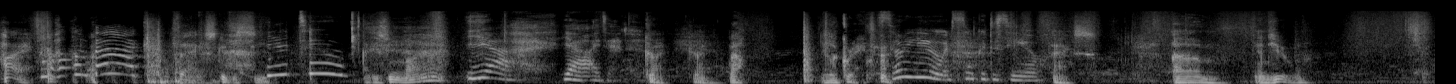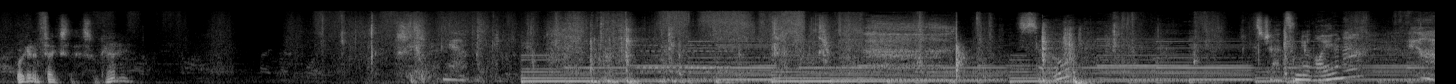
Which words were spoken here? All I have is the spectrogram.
Hi. Welcome back. Thanks. Good to see you. You too. Have you seen Maya? Yeah. Yeah, I did. Good, good. Well, you look great. So do you. It's so good to see you. Thanks. Um, and you, we're going to fix this, okay? Excuse me. Yeah. So, is Jackson your lawyer now? Yeah.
